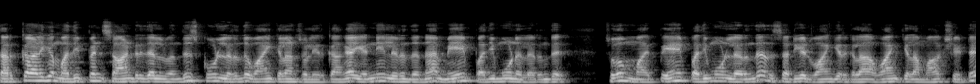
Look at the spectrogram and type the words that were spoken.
தற்காலிக மதிப்பெண் சான்றிதழ் வந்து ஸ்கூல்ல இருந்து வாங்கிக்கலாம்னு சொல்லியிருக்காங்க. எண்ணில் இருந்துன்னா மே பதிமூணுல இருந்து. ஸோ மே பதிமூணுல இருந்து அந்த சர்டிஃபிகேட் வாங்கியிருக்கலாம் வாங்கிக்கலாம் மார்க் ஷீட்டு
